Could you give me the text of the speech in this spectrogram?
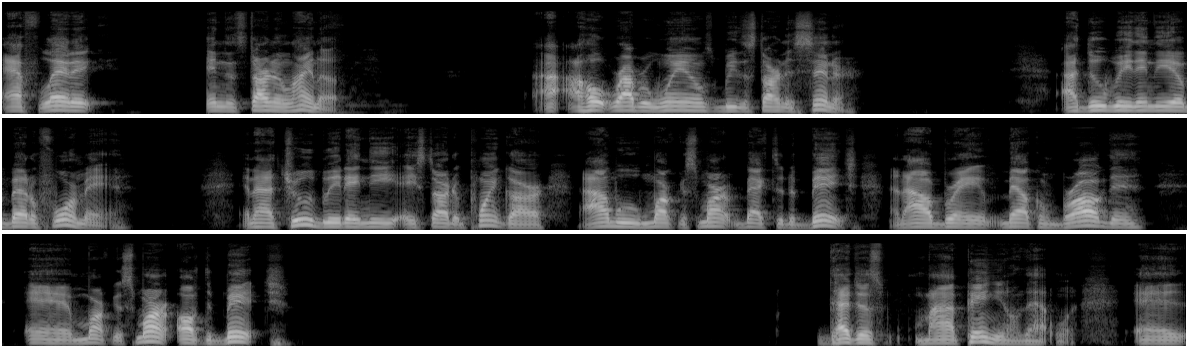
athletic in the starting lineup. I, I hope Robert Williams be the starting center. I do believe they need a better four man. And I truly believe they need a starting point guard. I'll move Marcus Smart back to the bench and I'll bring Malcolm Brogdon and Marcus Smart off the bench. That's just my opinion on that one. And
